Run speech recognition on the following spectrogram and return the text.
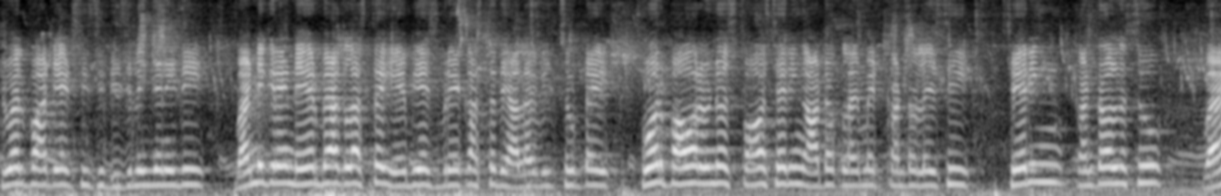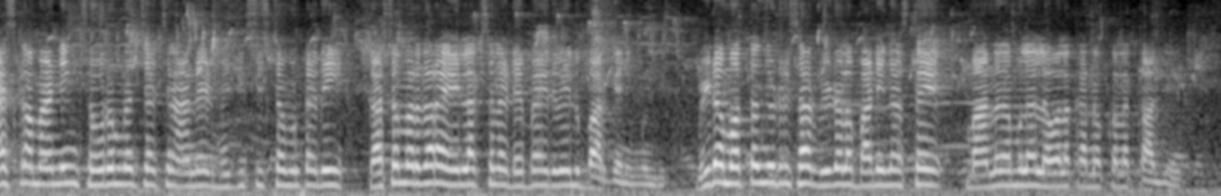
twelve forty eight CC diesel engine ఇది. బండికి రెండు ఎయిర్ బ్యాగ్లు వస్తాయి. ఏబిఎస్ బ్రేక్ వస్తుంది అలా వీల్స్ ఉంటాయి. Four power windows power steering auto climate control వేసి steering controls voice commanding showroom నుంచి వచ్చిన ఆండ్రాయిడ్ మ్యూజిక్ సిస్టమ్ ఉంటుంది. కస్టమర్ ధర ఏడు లక్షల డెబ్బై ఐదు వేలు బార్గెనింగ్ ఉంది. వీడియో మొత్తం చూడండి సార్. వీడియోలో బండి నస్తే మా అన్నదమ్ముల లెవెల్ కన్నా ఒకళ్ళకి కాల్ చేయండి బండి మొత్తం చూడండి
